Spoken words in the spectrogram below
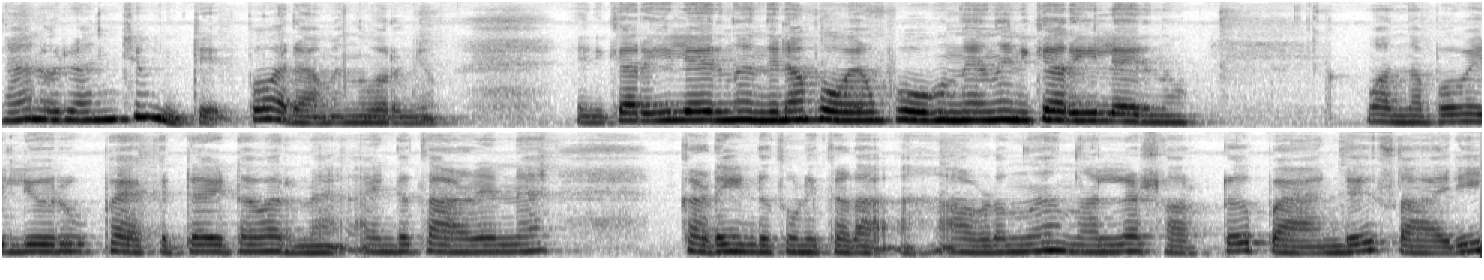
ഞാൻ ഒരു അഞ്ച് മിനിറ്റ് ഇപ്പോൾ വരാമെന്ന് പറഞ്ഞു. എനിക്കറിയില്ലായിരുന്നു എന്തിനാ പോയ പോകുന്നതെന്ന് എനിക്കറിയില്ലായിരുന്നു. വന്നപ്പോൾ വലിയൊരു പാക്കറ്റായിട്ടാണ് വരണേ. അതിന്റെ താഴെ തന്നെ കടയുണ്ട് തുണിക്കട. അവിടെ നിന്ന് നല്ല ഷർട്ട് പാന്റ് സാരി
